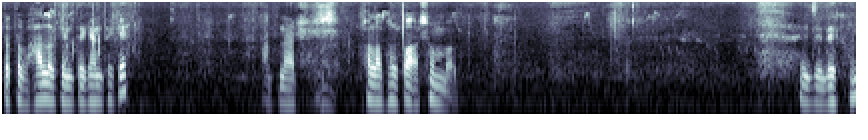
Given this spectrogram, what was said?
তত ভালো কিন্তু এখান থেকে আপনার ফলাফল পাওয়া সম্ভব। এই যে দেখুন।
